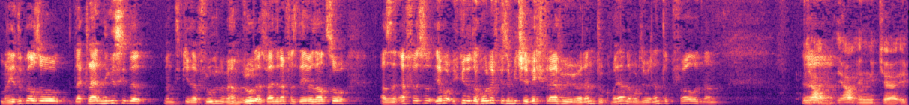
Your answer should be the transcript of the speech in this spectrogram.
maar je hebt ook wel zo dat klein dingetje, dat, want ik heb dat vroeger met mijn broer, als wij de FS deden, was altijd zo, als een FS, zo, ja, maar je kunt het toch gewoon even een beetje wegwrijven met je handdoek, maar ja, dan wordt je handdoek vuil en dan... Ja, ja en ik, eh, ik,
